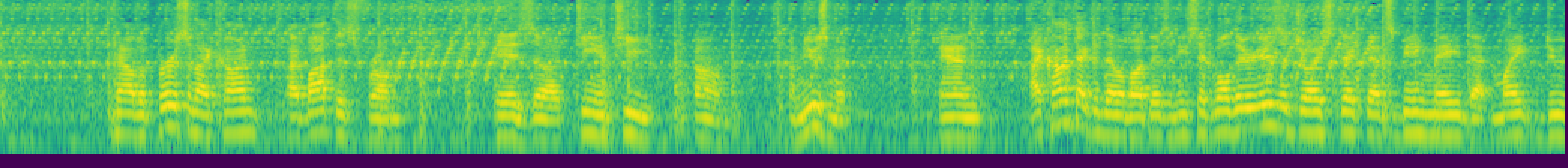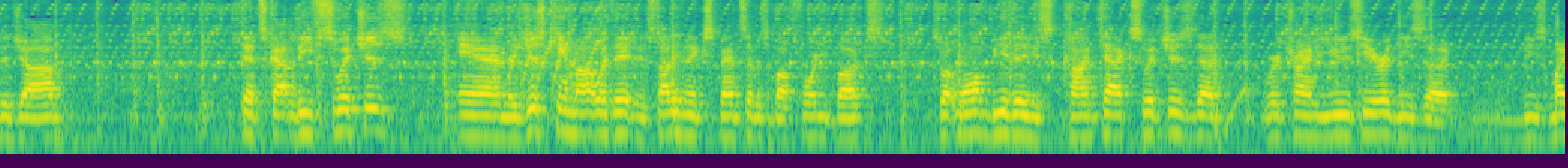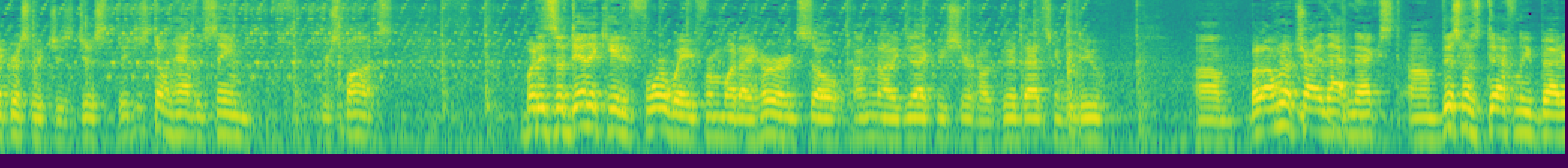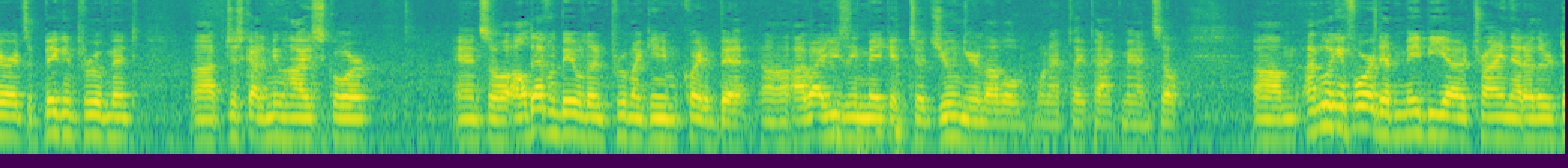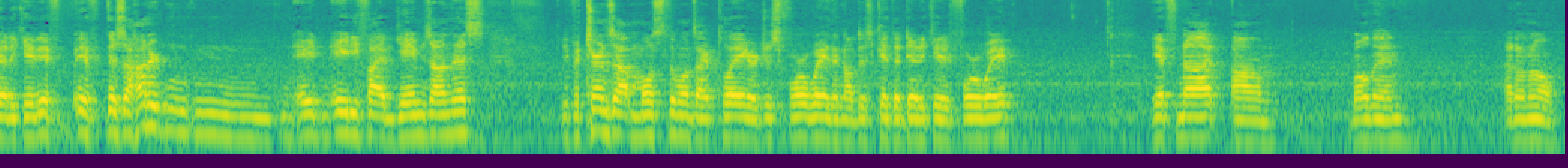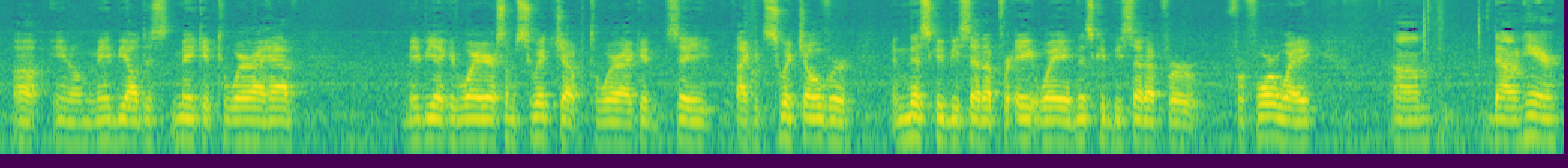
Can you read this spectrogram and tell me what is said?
Now, the person I con I bought this from is uh, TNT um, Amusement, and I contacted them about this, and he said, "Well, there is a joystick that's being made that might do the job. That's got leaf switches, and they just came out with it. And it's not even expensive. It's about forty bucks." So it won't be these contact switches that we're trying to use here. These uh, these micro switches just they just don't have the same response. But it's a dedicated four-way from what I heard, so I'm not exactly sure how good that's going to do. Um, but I'm going to try that next. Um, this one's definitely better. It's a big improvement. Uh, just got a new high score, and so I'll definitely be able to improve my game quite a bit. Uh, I, I usually make it to junior level when I play Pac-Man, so. Um, I'm looking forward to maybe uh, trying that other dedicated. If if there's 185 games on this, if it turns out most of the ones I play are just four way, then I'll just get the dedicated four way. If not, um, well then, I don't know. Uh, you know, maybe I'll just make it to where I have. Maybe I could wire some switch up to where I could say I could switch over, and this could be set up for eight way, and this could be set up for for four way um, down here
